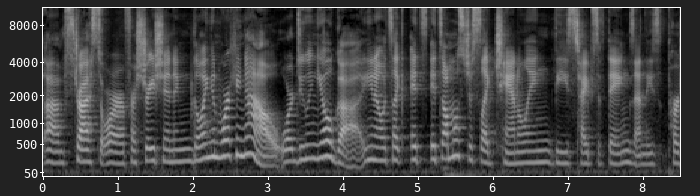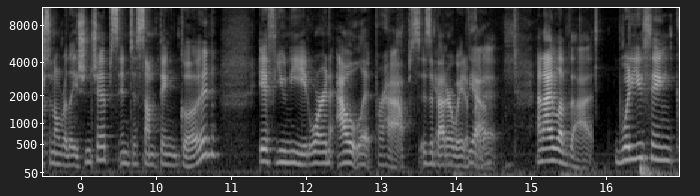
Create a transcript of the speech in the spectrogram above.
um, stress or frustration and going and working out or doing yoga. You know it's like it's it's almost just like channeling these types of things and these personal relationships into something good if you need or an outlet perhaps is a better way to Yeah. put it. And i love that. What do you think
